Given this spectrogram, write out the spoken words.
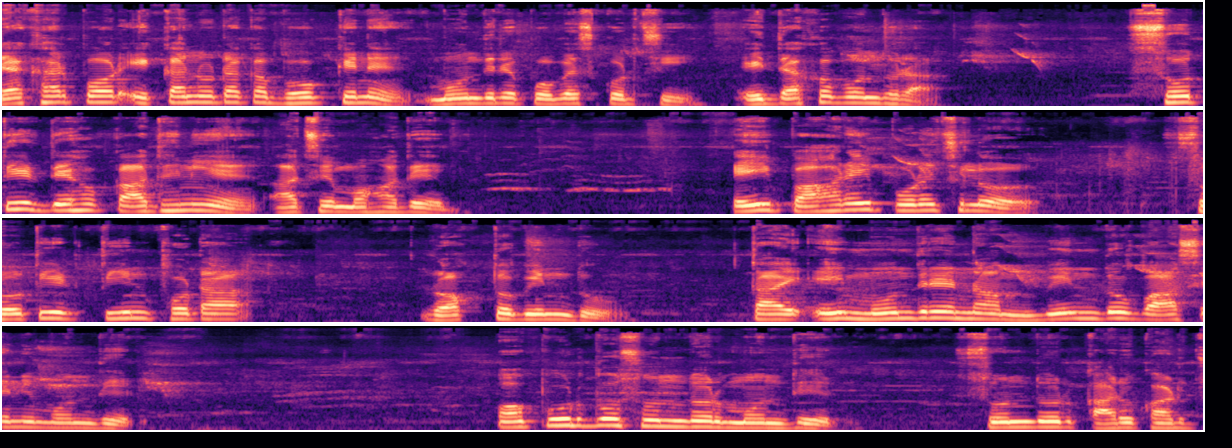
দেখার পর একান্ন টাকা ভোগ কেনে মন্দিরে প্রবেশ করছি। এই দেখো বন্ধুরা, সতীর দেহ কাঁধে নিয়ে আছে মহাদেব। এই পাহাড়েই পড়েছিল সতীর তিন ফোঁটা রক্তবিন্দু। তাই এই মন্দিরের নাম বিন্দু বাসিনী মন্দির। অপূর্ব সুন্দর মন্দির, সুন্দর কারুকার্য,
